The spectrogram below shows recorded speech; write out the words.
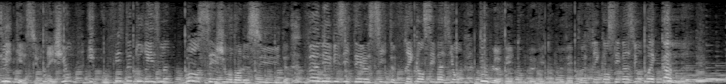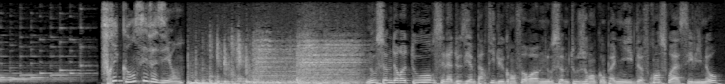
cliquez sur Région et Office de tourisme. Bon séjour dans le sud. Venez visiter le site Fréquence Évasion www.fréquenceévasion.com. Fréquence Évasion. Nous sommes de retour, c'est la deuxième partie du Grand Forum, nous sommes toujours en compagnie de François Asselineau.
